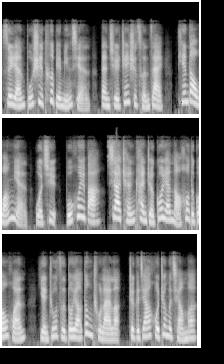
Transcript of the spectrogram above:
虽然不是特别明显，但却真实存在。天道王冕，我去，不会吧？夏晨看着郭然脑后的光环，眼珠子都要瞪出来了。这个家伙这么强吗？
